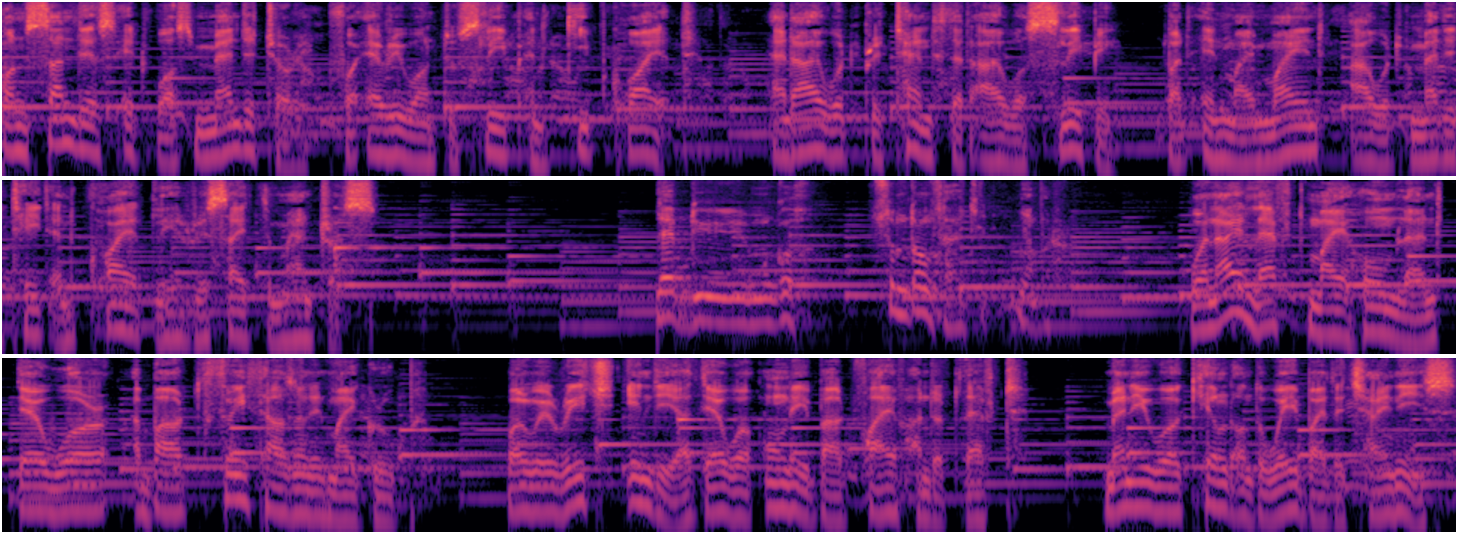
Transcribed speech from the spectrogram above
On Sundays, it was mandatory for everyone to sleep and keep quiet and I would pretend that I was sleeping, but in my mind I would meditate and quietly recite the mantras. When I left my homeland, there were about 3,000 in my group. When we reached India, there were only about 500 left. Many were killed on the way by the Chinese.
